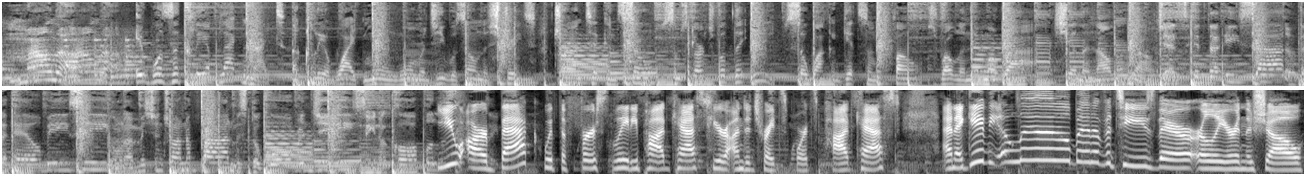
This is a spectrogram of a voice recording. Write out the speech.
Mount up. It was a clear black night, a clear white moon. Warren G was on the streets trying to consume some skirts for the E so I could get some phones rolling in my ride, chilling all alone. Just hit the east side of the LBC on a mission trying to find Mr. Warren G. Seen a car full You are back with the First Lady podcast here on Detroit Sports Podcast. And I gave you a little bit of a tease there earlier in the show.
